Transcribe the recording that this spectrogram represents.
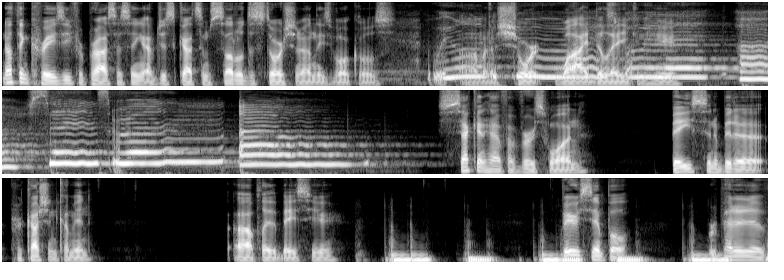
Nothing crazy for processing. I've just got some subtle distortion on these vocals. Um, and a short, wide delay you can hear. Our sins run out. Second half of verse one, bass and a bit of percussion come in. I'll play the bass here. Very simple, repetitive,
